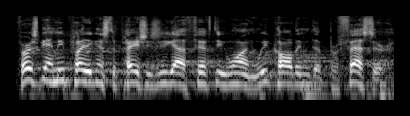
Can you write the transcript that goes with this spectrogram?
First game he played against the Pacers, he got 51. We called him the professor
